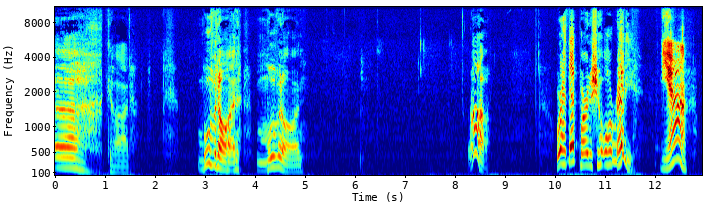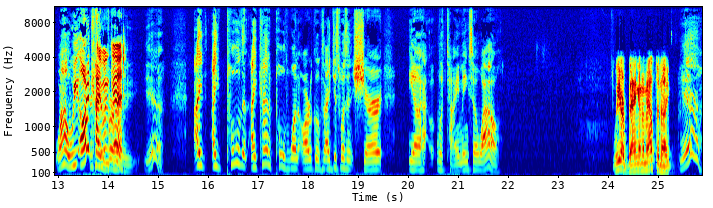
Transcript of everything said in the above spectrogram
Oh God. Moving on. Moving on. Ah. We're at that part of the show already. yeah. Wow, we are We're kind of doing good. Yeah. I I pulled it. I kind of pulled one article because I just wasn't sure, you know, how, with timing. So wow. We are banging them out tonight. Yeah.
